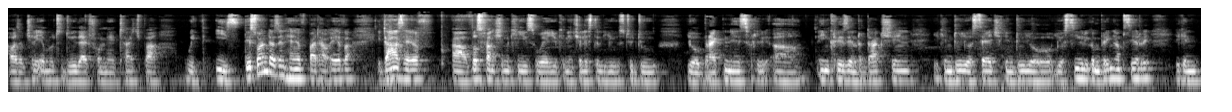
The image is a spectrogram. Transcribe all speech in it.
I was actually able to do that from a touch bar with ease. This one doesn't have but however it does have uh, those function keys where you can actually still use to do your brightness uh, increase and reduction. You can do your search you can do your your siri you can bring up siri. You can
